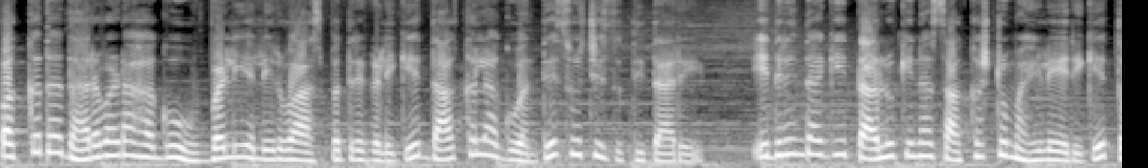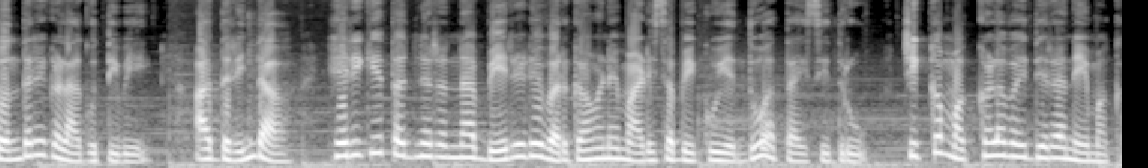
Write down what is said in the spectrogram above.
ಪಕ್ಕದ ಧಾರವಾಡ ಹಾಗೂ ಹುಬ್ಬಳ್ಳಿಯಲ್ಲಿರುವ ಆಸ್ಪತ್ರೆಗಳಿಗೆ ದಾಖಲಾಗುವಂತೆ ಸೂಚಿಸುತ್ತಿದ್ದಾರೆ. ಇದರಿಂದಾಗಿ ತಾಲೂಕಿನ ಸಾಕಷ್ಟು ಮಹಿಳೆಯರಿಗೆ ತೊಂದರೆಗಳಾಗುತ್ತಿವೆ. ಆದ್ದರಿಂದ ಹೆರಿಗೆ ತಜ್ಞರನ್ನ ಬೇರೆಡೆ ವರ್ಗಾವಣೆ ಮಾಡಿಸಬೇಕು ಎಂದು ಒತ್ತಾಯಿಸಿದ್ರು. ಚಿಕ್ಕ ಮಕ್ಕಳ ವೈದ್ಯರ ನೇಮಕ,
